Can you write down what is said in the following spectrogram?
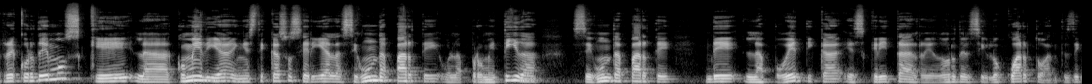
Recordemos que la comedia, en este caso, sería la segunda parte o la prometida segunda parte de la poética escrita alrededor del siglo IV a.C.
